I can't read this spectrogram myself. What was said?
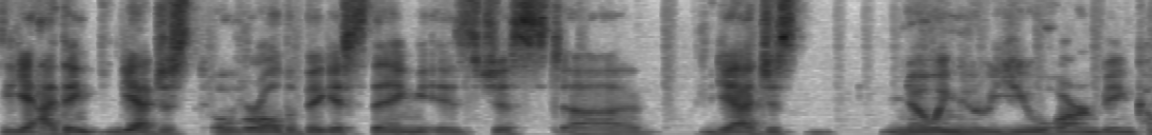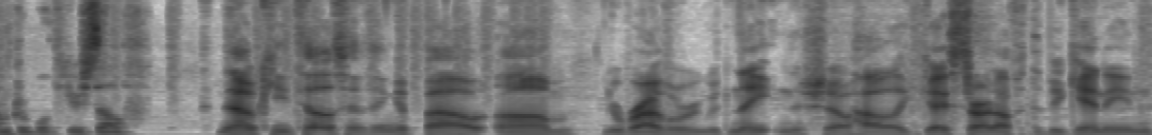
yeah, I think yeah, just overall the biggest thing is just uh, yeah, just knowing who you are and being comfortable with yourself. Now, can you tell us anything about um, your rivalry with Nate in the show? How like you guys start off at the beginning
